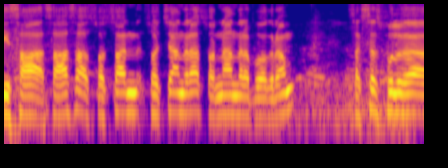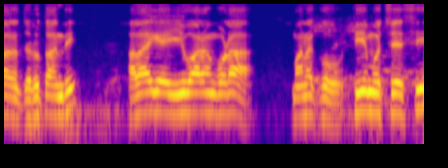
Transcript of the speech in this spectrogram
ఈ సా సాస స్వచ్ఛాంధ్ర స్వచ్ఛాంధ్ర స్వర్ణాంధ్ర ప్రోగ్రాం సక్సెస్ఫుల్గా జరుగుతుంది. అలాగే ఈ వారం కూడా మనకు థీమ్ వచ్చేసి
